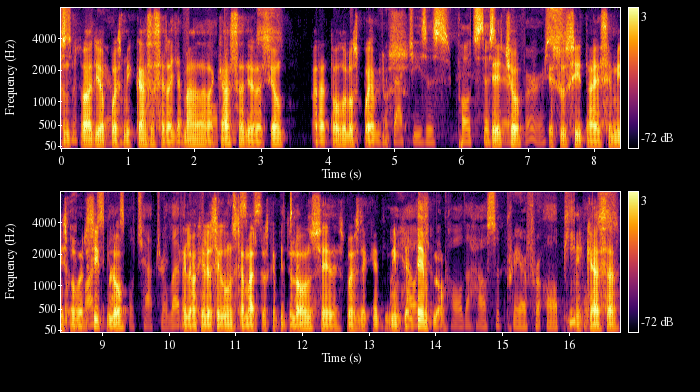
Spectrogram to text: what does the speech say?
santuario, pues mi casa será llamada la casa de oración para todos los pueblos. De hecho, Jesús cita ese mismo versículo en el Evangelio según San Marcos capítulo 11, después de que limpia el templo. Mi casa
